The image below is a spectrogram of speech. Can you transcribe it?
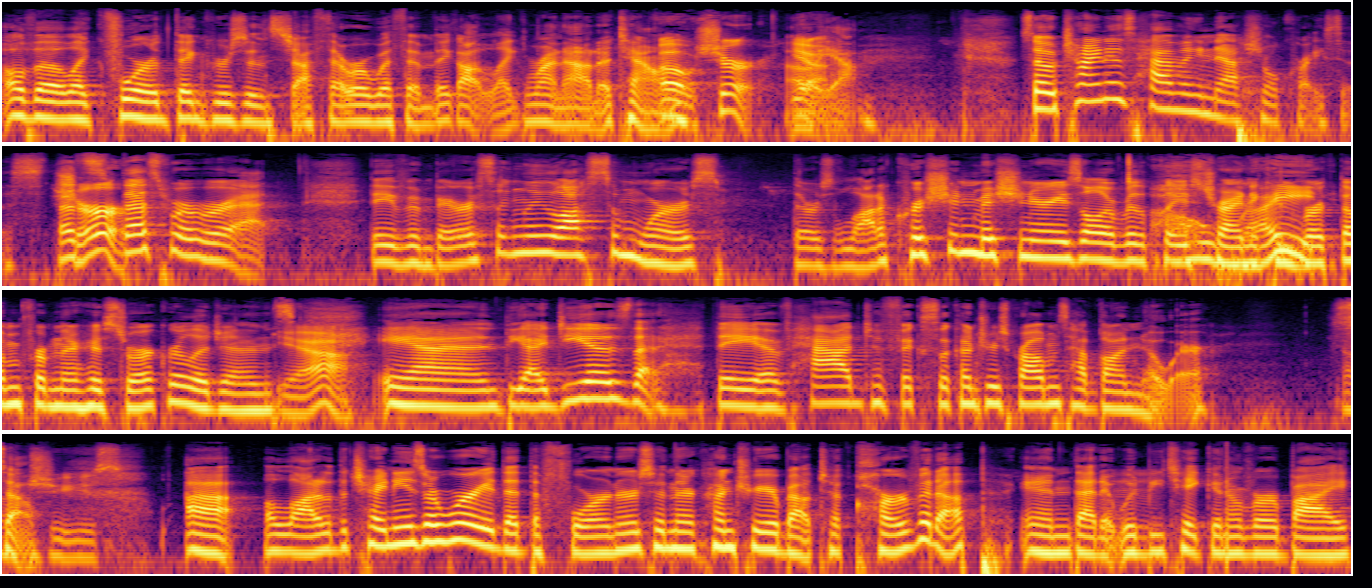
all the like forward thinkers and stuff that were with him, they got like run out of town. Oh, sure. Oh Yeah. So China's having a national crisis. That's, Sure. that's where we're at. They've embarrassingly lost some wars. There's a lot of Christian missionaries all over the place Oh, trying right. to convert them from their historic religions. Yeah. And the ideas that they have had to fix the country's problems have gone nowhere. So, oh uh, a lot of the Chinese are worried that the foreigners in their country are about to carve it up and that it would Mm. be taken over by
